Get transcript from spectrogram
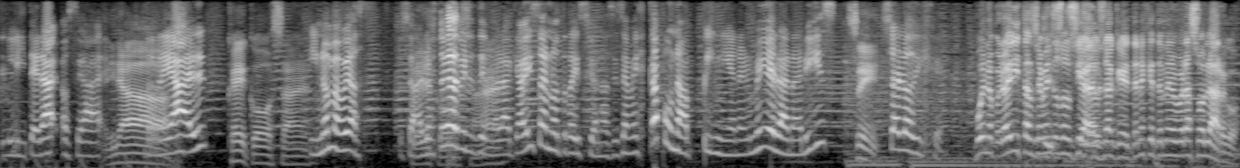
literal, o sea, Mirá. real. Qué cosa, eh. Y no me voy a. O sea, Qué lo estoy cosa, advirtiendo. eh. La que avisa no traiciona. Si se me escapa una piña en el medio de la nariz, Sí. ya lo dije. Bueno, pero hay distanciamiento Sí, social, claro. o sea que tenés que tener el brazo largo.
